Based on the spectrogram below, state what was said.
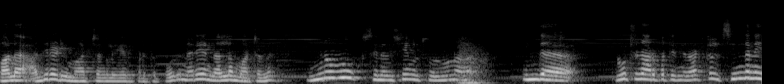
பல அதிரடி மாற்றங்களை ஏற்படுத்த போது நிறைய நல்ல மாற்றங்கள். இன்னமும் சில விஷயங்கள் சொல்லணும்னா இந்த நூற்றி நாற்பத்தைந்து நாட்கள் சிந்தனை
